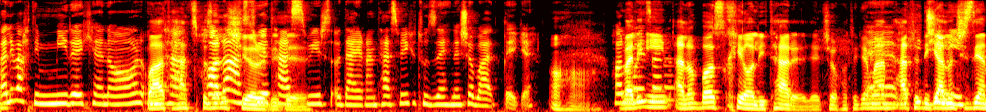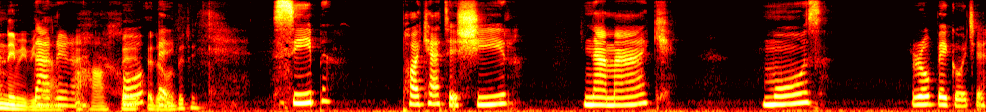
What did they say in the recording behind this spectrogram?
ولی وقتی میره کنار باید حدس حالا از توی تصویر دقیقا تصویری که تو ذهنشه باید بگه. آها. ولی این الان باز خیالی تره. یعنی چه خاطر که من حتی دیگه الان چیزی هم نمی‌بینم. دقیقاً. خب سیب پاکت شیر نمک. موز رو بگوجه.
